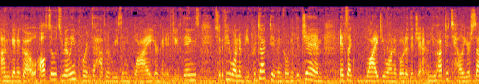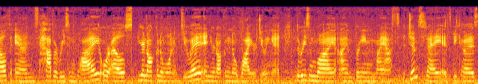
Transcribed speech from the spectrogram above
I'm gonna go. Also, it's really important to have a reason why you're gonna do things. So if you wanna be productive and go to the gym, it's like, why do you wanna go to the gym? You have to tell yourself and have a reason why or else you're not gonna wanna do it and you're not gonna know why you're doing it. The reason why I'm bringing my ass to the gym today is because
